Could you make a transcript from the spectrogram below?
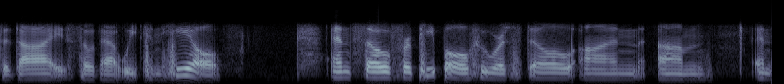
to die so that we can heal. And so, for people who are still on um, an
